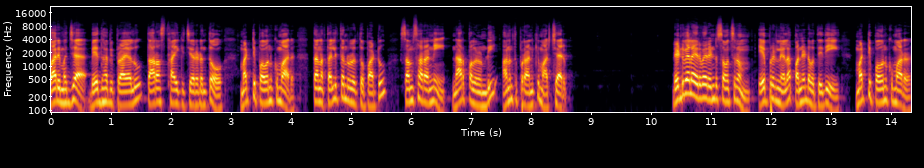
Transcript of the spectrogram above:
వారి మధ్య భేదాభిప్రాయాలు తారాస్థాయికి చేరడంతో మట్టి పవన్ కుమార్ తన తల్లిదండ్రులతో పాటు సంసారాన్ని నార్పల నుండి అనంతపురానికి మార్చారు. రెండు వేల ఇరవై రెండు సంవత్సరం ఏప్రిల్ నెల పన్నెండవ తేదీ మట్టి పవన్ కుమార్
